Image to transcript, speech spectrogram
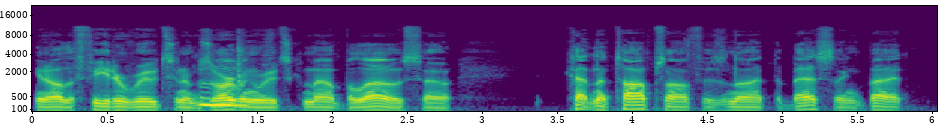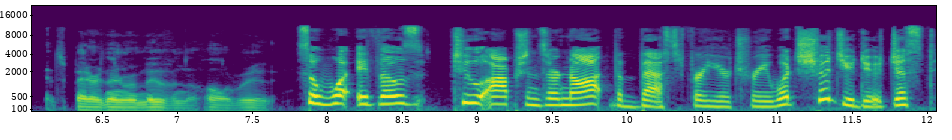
You know, the feeder roots and mm-hmm. absorbing roots come out below. So cutting the tops off is not the best thing, but it's better than removing the whole root. So what if those two options are not the best for your tree? What should you do? Just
